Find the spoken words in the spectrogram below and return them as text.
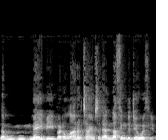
Now, maybe, but a lot of times it had nothing to do with you.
